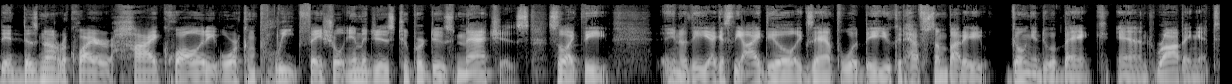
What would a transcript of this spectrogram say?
it does not require high quality or complete facial images to produce matches. So, like the you know the I guess the ideal example would be you could have somebody going into a bank and robbing it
